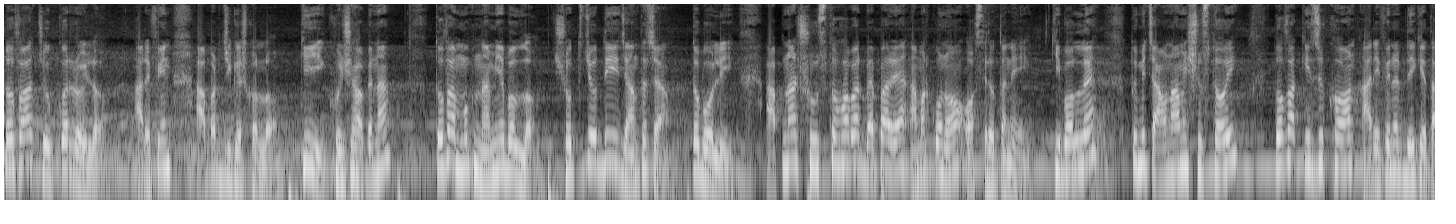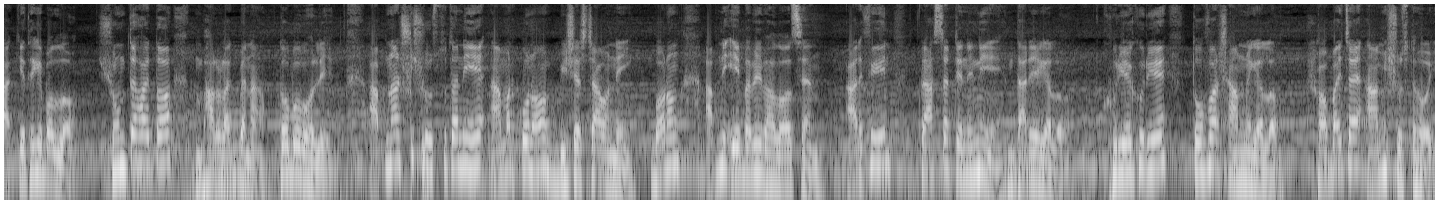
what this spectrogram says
তোফা চুপ করে রইল। আরিফিন আবার জিজ্ঞেস করল, কি, খুশি হবে না? তোফা মুখ নামিয়ে বলল, সত্যি যদি জানতে চান, তো বলি। আপনার সুস্থ হবার ব্যাপারে আমার কোনো অস্থিরতা নেই। কি বললে? তুমি চাও না আমি সুস্থ হই? তোফা কিছুক্ষণ আরিফিনের দিকে তাকিয়ে থেকে বলল, শুনতে হয়তো ভালো লাগবে না তবু বলি, আপনার সুস্থতা নিয়ে আমার কোনো বিশেষ চাওয়া নেই, বরং আপনি এভাবেই ভালো আছেন। আরিফিন ক্লাসটা টেনে নিয়ে দাঁড়িয়ে গেল, খুঁড়িয়ে খুঁড়িয়ে তোফার সামনে গেল, সবাই চায় আমি সুস্থ হই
